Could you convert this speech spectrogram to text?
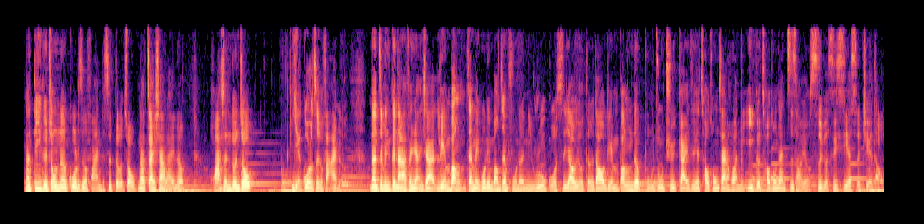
那第一个州呢，过了这个法案的是德州，那再下来呢，华盛顿州也过了这个法案了。那这边跟大家分享一下，联邦在美国联邦政府呢，你如果是要有得到联邦的补助去盖这些超充站的话，你一个超充站至少有四个 CCS 的接头。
